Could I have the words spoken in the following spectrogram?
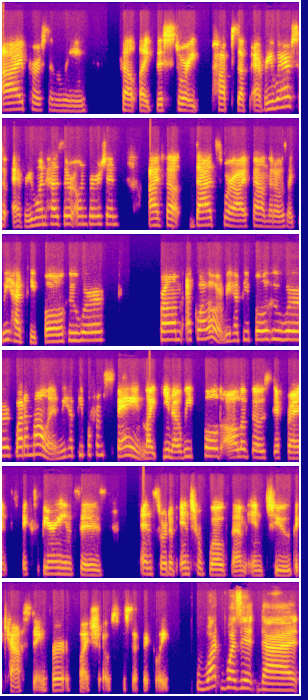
I personally felt like this story pops up everywhere, so everyone has their own version, I felt that's where I found that I was like, we had people who were from Ecuador, we had people who were Guatemalan, we had people from Spain. Like, you know, we pulled all of those different experiences and sort of interwove them into the casting for my show specifically. What was it that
